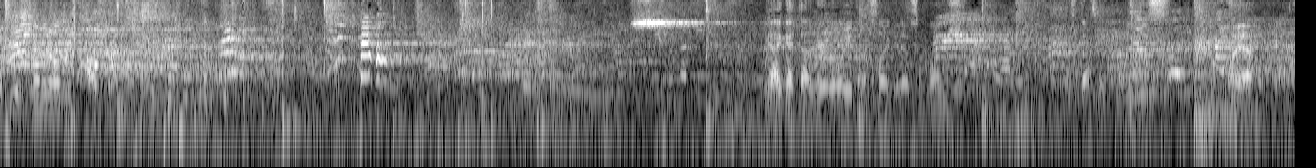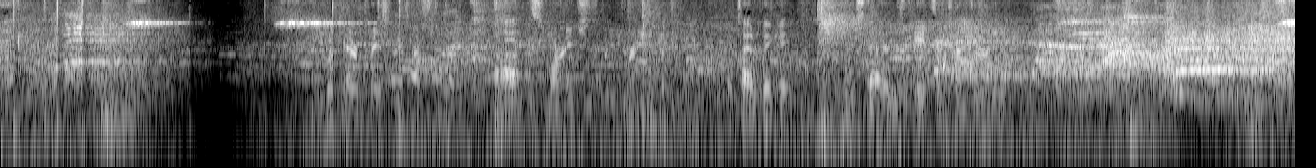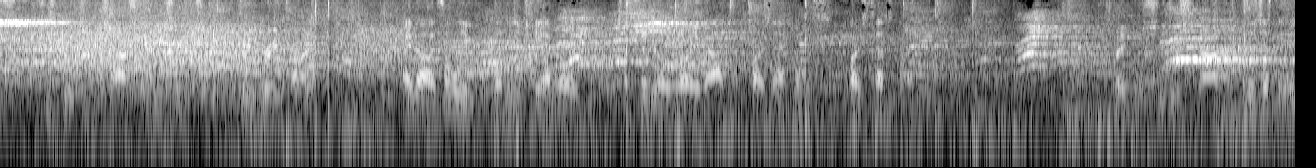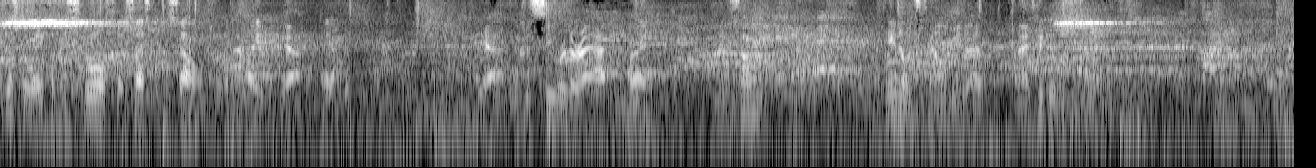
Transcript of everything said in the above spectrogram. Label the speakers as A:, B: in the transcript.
A: Good.
B: I didn't know if you were coming over to the house.
A: Yeah, I got down here early enough so I could have some lunch. Stuff at Wendy's.
B: Oh yeah. Brooke had her placement test today.
A: Uh-huh.
B: This morning, she's pretty drained.
A: What time do they get? Do they start?
B: It was eight to ten thirty. She's, she's pretty exhausted. I mean, she was pretty worried about it.
A: I know it's nothing you nothing you can really I shouldn't really worry about as far as that goes. As far as tests go.
B: But she just, uh,
A: it's just it's just a way for the schools to assess themselves, really, right?
B: yeah,
A: Yeah.
B: yeah. You just see where they're at. And,
A: Right.
B: I mean, some Dana was telling me that, and I think it was science.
